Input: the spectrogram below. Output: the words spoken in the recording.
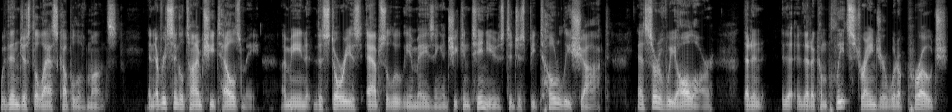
within just the last couple of months. And every single time she tells me, I mean, the story is absolutely amazing. And she continues to just be totally shocked, as sort of we all are, that, an, that a complete stranger would approach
